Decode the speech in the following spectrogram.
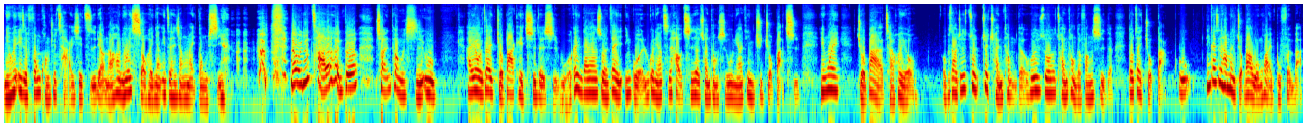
你会一直疯狂去查一些资料，然后你会手很痒，一直很想买东西。然后我就查了很多传统食物。还有在酒吧可以吃的食物，我跟你大家说，在英国，如果你要吃好吃的传统食物，你要进去酒吧吃，因为酒吧才会有，我不知道，就是最最传统的，或者说传统的方式的，都在酒吧。我应该是他们酒吧文化一部分吧，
